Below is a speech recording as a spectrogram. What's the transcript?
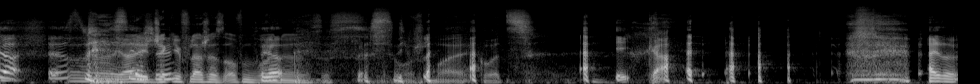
ja, es ist ja, die. Jackie-Flasche ist offen, Ja. Freunde. Das ist, Das ist schon mal kurz. egal. Also,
